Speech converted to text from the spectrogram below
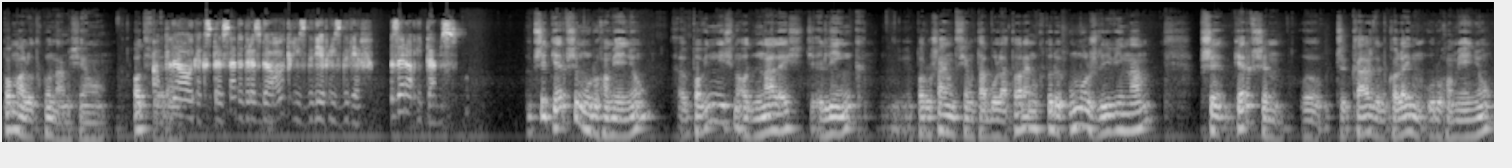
pomalutku nam się otwiera. Outlook Express adres go, list 2, list 2, 0 items. Przy pierwszym uruchomieniu powinniśmy odnaleźć link, poruszając się tabulatorem, który umożliwi nam przy pierwszym czy każdym kolejnym uruchomieniu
